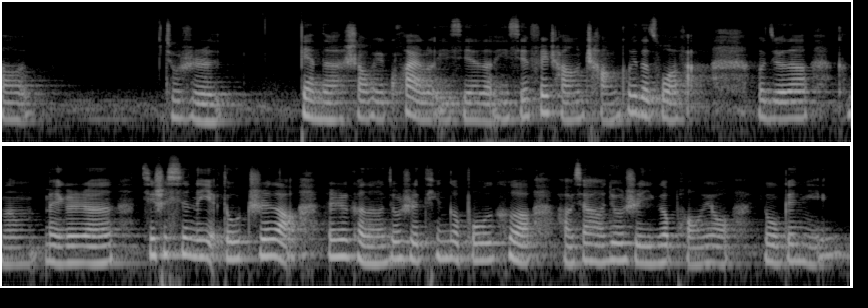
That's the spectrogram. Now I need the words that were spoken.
呃，就是变得稍微快乐一些的一些非常常规的做法。我觉得可能每个人其实心里也都知道，但是可能就是听个播客，好像就是一个朋友又跟你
